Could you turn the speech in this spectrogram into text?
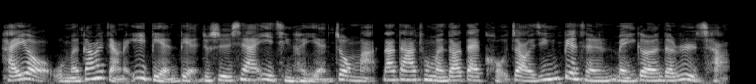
还有我们刚刚讲了一点点，就是现在疫情很严重嘛，那大家出门都要戴口罩，已经变成每一个人的日常。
